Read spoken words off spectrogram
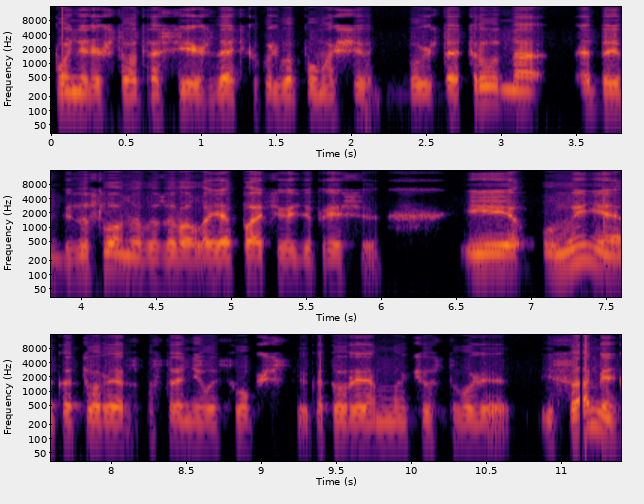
поняли, что от России ждать какой-либо помощи будет ждать трудно. Это, безусловно, вызывало и апатию, и депрессию. И уныние, которое распространилось в обществе, которое мы чувствовали и сами,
